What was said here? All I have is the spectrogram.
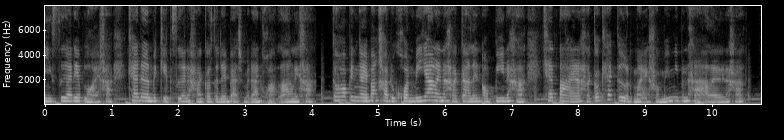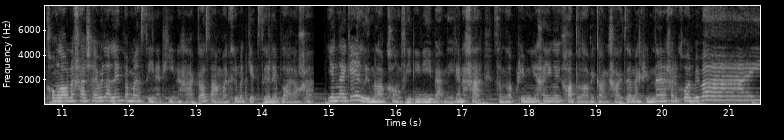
มีเสื้อเรียบร้อยค่ะ แค่เดินไปเก็บเสื้อนะคะ ก็จะได้แบตมาด้านขวาล่างเลยค่ะ ก็เป็นไงบ้างคะทุกคนไม่ยากเลยนะคะ การเล่นออปปี้นะคะ แค่ตายนะคะ ก็แค่เกิดใหม่ค่ะไม่มีปัญหาอะไรเลยนะคะ ของเรานะคะใช้เวลาเล่นประมาณ 4 นาทีนะคะ ก็สามารถขึ้นมาเก็บเสื้อเรียบร้อยแล้วค่ะ ยังไงก็อย่าลืมมารับของฟรีดีๆแบบนี้กันนะคะสำหรับคลิปนี้นะคะยังไงขอตัวลาไปก่อนค่ะเจอกันใหม่คลิปหน้านะคะ ทุกคนบ๊ายบาย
